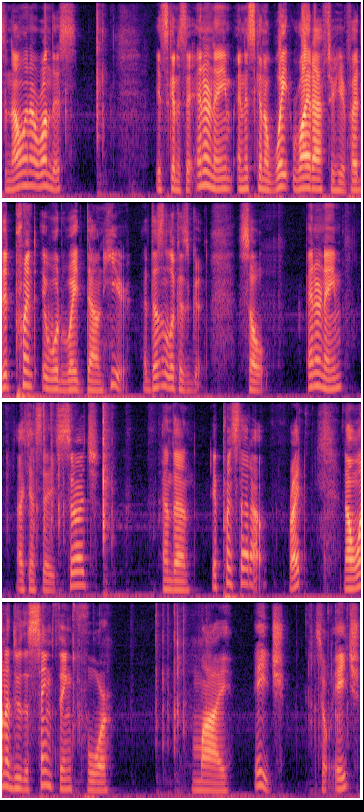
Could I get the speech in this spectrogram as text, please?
So now when I run this, it's going to say enter name and it's going to wait right after here. If I did print, it would wait down here. It doesn't look as good. So enter name, I can say Suraj, and then it prints that out, right? Now I want to do the same thing for my age. So age.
